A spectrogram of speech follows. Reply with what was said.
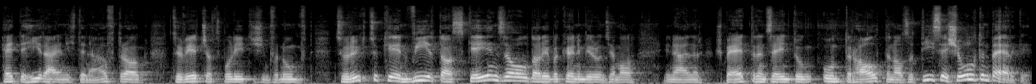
hätte hier eigentlich den Auftrag, zur wirtschaftspolitischen Vernunft zurückzukehren. Wie das gehen soll, darüber können wir uns ja mal in einer späteren Sendung unterhalten. Also diese Schuldenberge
